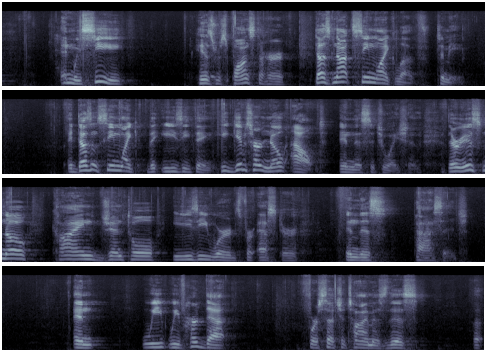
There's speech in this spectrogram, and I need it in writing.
and we see his response to her does not seem like love to me. It doesn't seem like the easy thing. He gives her no out in this situation. There is no kind, gentle, easy words for Esther in this passage. And we, we've heard that for such a time as this uh,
